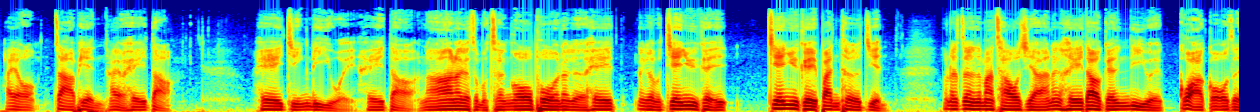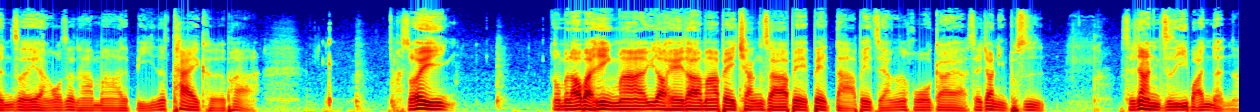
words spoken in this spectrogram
还有诈骗，还有黑道，黑金立委黑道，然后那个什么陈欧破那个黑那个监狱可以监狱可以办特检，那真的他妈超瞎，那个黑道跟立委挂钩成这样，我真他妈的逼，那太可怕。所以，我们老百姓妈遇到黑道妈被枪杀、被被打、被怎样，活该啊！谁叫你不是？谁叫你只是一般人啊？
